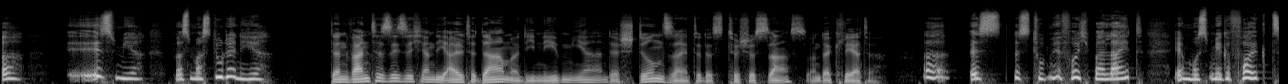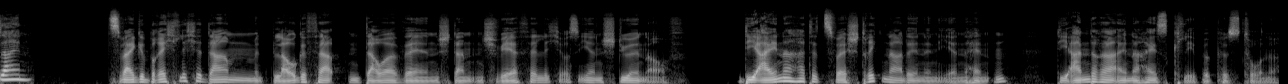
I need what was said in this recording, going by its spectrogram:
Ah, Ismir, was machst du denn hier? Dann wandte sie sich an die alte Dame, die neben ihr an der Stirnseite des Tisches saß, und erklärte ah, es, es tut mir furchtbar leid, er muss mir gefolgt sein. Zwei gebrechliche Damen mit blau gefärbten Dauerwellen standen schwerfällig aus ihren Stühlen auf. Die eine hatte zwei Stricknadeln in ihren Händen, die andere eine Heißklebepistole.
